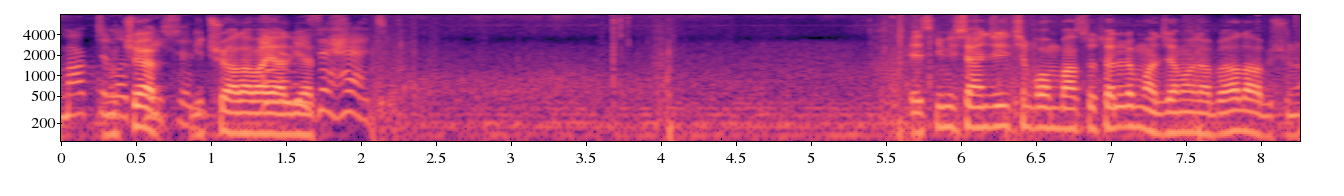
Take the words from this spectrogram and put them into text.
Marked a location. git şu arabayı al Enemies gel. ahead! Eski nişancı için kompansatörüm var Cemal abi al abi şunu.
